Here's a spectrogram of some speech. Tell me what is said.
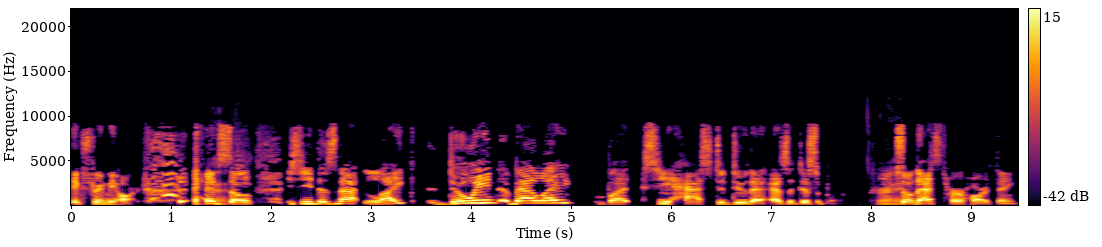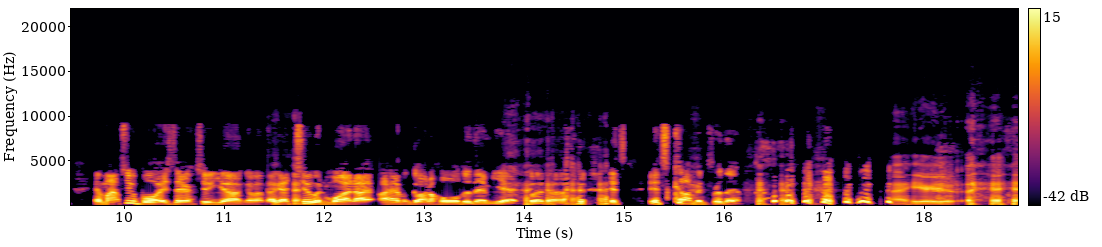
extremely hard. and yes. so she does not like doing ballet, but she has to do that as a discipline. Right. So that's her hard thing. And my two boys, they're too young. I got two and one. I, I haven't got a hold of them yet, but uh, it's it's coming for them. I hear you.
